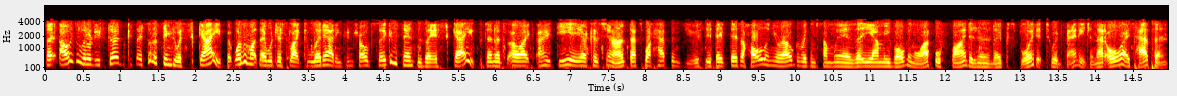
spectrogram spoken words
They, I was a little disturbed because they sort of seemed to escape. It wasn't like they were just like let out in controlled circumstances. They escaped, and it's oh, like oh dear, because you know that's what happens. You if, if they, there's a hole in your algorithm somewhere, the um, evolving life will find it and exploit it to advantage, and that always happens.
